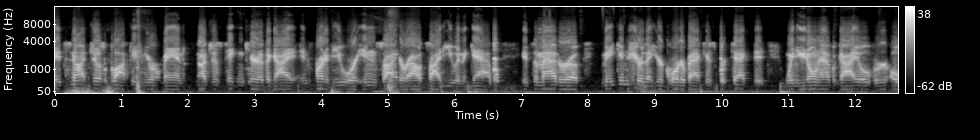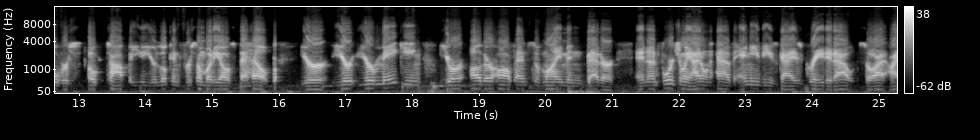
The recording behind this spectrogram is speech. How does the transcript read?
It's not just blocking your man, not just taking care of the guy in front of you or inside or outside of you in the gap. It's a matter of making sure that your quarterback is protected when you don't have a guy over over over top of you. You're looking for somebody else to help. You're you're you're making your other offensive linemen better. And unfortunately, I don't have any of these guys graded out. So I, I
